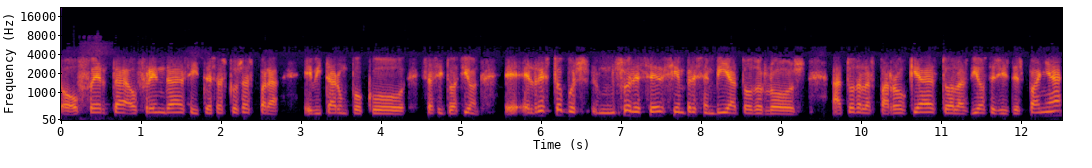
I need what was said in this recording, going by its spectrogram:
oferta, ofrendas y todas esas cosas para evitar un poco esa situación. Eh, el resto, pues mm, suele ser siempre se envía a todos los a todas las parroquias, todas las diócesis de España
